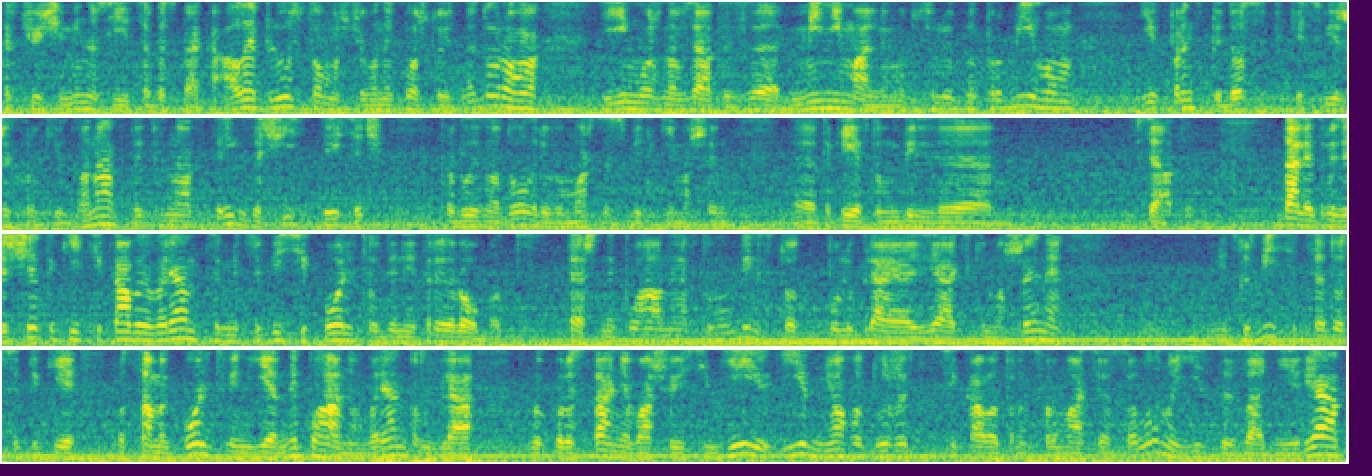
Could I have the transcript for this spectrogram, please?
кричущий мінус її це безпека. Але плюс в тому, що вони коштують недорого, її можна взяти з мінімальним абсолютно пробігом і, в принципі, досить таки свіжих років. 12-13 рік за 6 тисяч приблизно доларів ви можете собі такий машин, е, такий автомобіль е, взяти. Далі, друзі, ще такий цікавий варіант це Mitsubishi Colt 1.3 Robot. Теж непоганий автомобіль. Хто полюбляє азіатські машини. Mitsubishi це досить таки, от саме Colt, він є непоганим варіантом для використання вашою сім'єю, і в нього дуже цікава трансформація салону. Їздить задній ряд.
